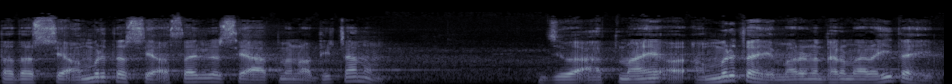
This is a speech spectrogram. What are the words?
तदस्य अमृत से अशरीर से आत्मन अधिष्ठानम। जो आत्मा है, अमृत है, मरण धर्म रहित है,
